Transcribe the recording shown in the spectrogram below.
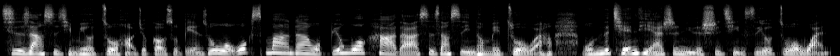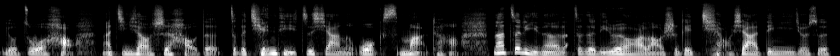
事实上事情没有做好，就告诉别人说我 work smart 啊，我不用 work hard 啊。事实上事情都没做完哈。我们的前提还是你的事情是有做完有做好，那绩效是好的。这个前提之下呢，work smart 哈。那这里呢，这个李瑞华老师给巧下定义就是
